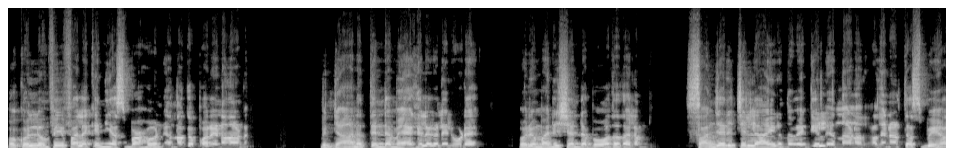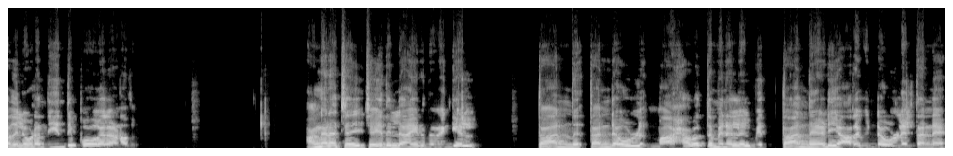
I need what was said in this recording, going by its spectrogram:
ഒക്കൊല്ലും ഫി ഫലക്കിൻ യസ്ബഹൂൻ എന്നൊക്കെ പറയുന്നതാണ്. വിജ്ഞാനത്തിന്റെ മേഖലകളിലൂടെ ഒരു മനുഷ്യന്റെ ബോധതലം സഞ്ചരിച്ചില്ലായിരുന്നുവെങ്കിൽ എന്നാണത്. അതിനാണ് തസ്ബീഹ്. അതിലൂടെ നീന്തിപ്പോകലാണത്. അങ്ങനെ ചെയ്- ചെയ്തില്ലായിരുന്നുവെങ്കിൽ താൻ തന്റെ ഉള്ളിൽ മാ ഹവത്ത് മിനലിൽ മി- താൻ നേടിയ അറിവിന്റെ ഉള്ളിൽ തന്നെ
